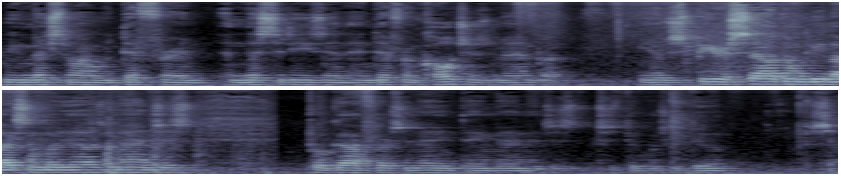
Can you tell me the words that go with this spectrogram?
we mixed around with different ethnicities and, and different cultures, man. But you know, just be yourself. Don't be like somebody else, man. Just put God first in anything, man, and just just do what you do. For sure.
